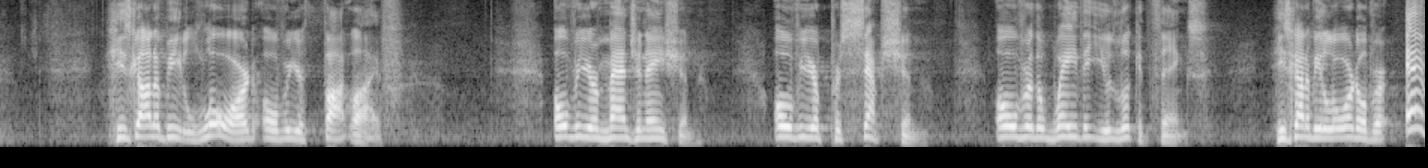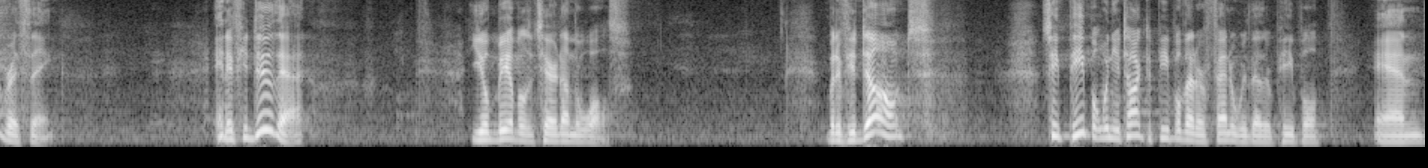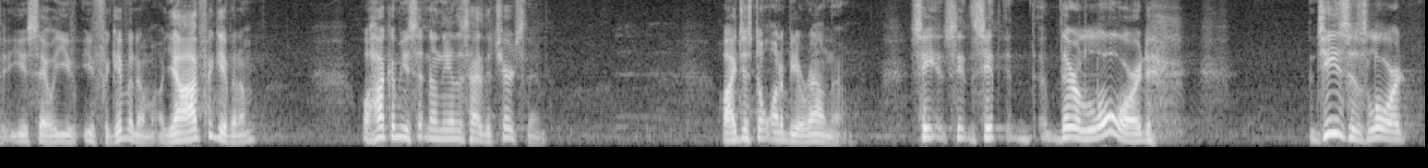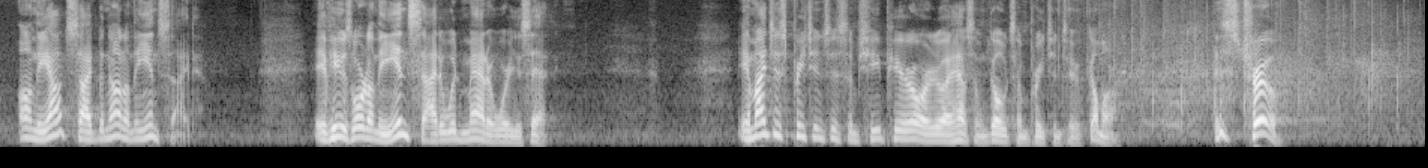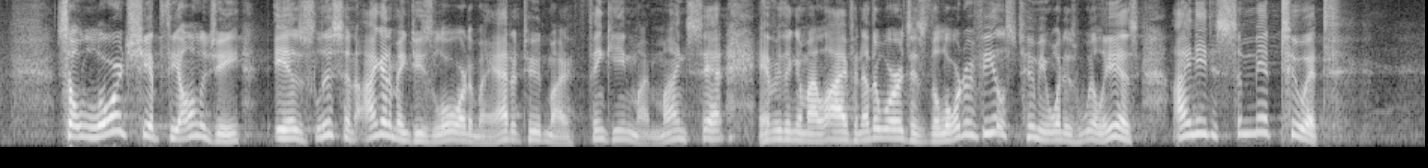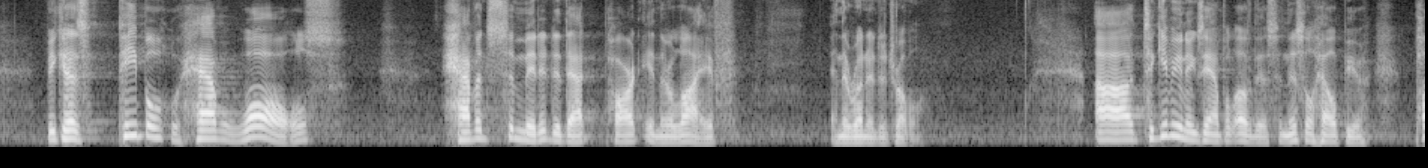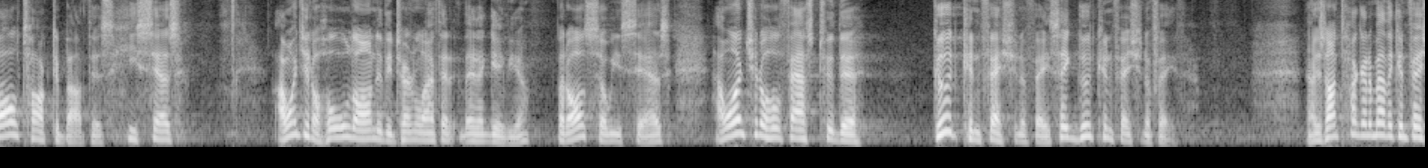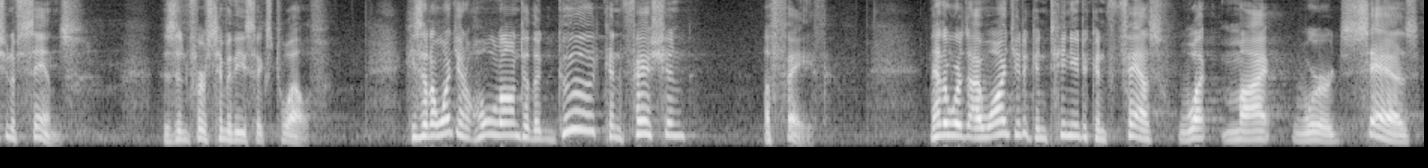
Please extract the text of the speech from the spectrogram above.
He's got to be Lord over your thought life, over your imagination, over your perception, over the way that you look at things. He's got to be Lord over everything. And if you do that, you'll be able to tear down the walls. But if you don't, see, people, when you talk to people that are offended with other people, and you say, Well, you, you've forgiven them. Oh, yeah, I've forgiven them. Well, how come you're sitting on the other side of the church then? Well, I just don't want to be around them. See, see, see their Lord, Jesus Lord on the outside, but not on the inside. If he was Lord on the inside, it wouldn't matter where you sat. Am I just preaching to some sheep here, or do I have some goats I'm preaching to? Come on. It's true. So, lordship theology is listen, I got to make Jesus Lord of my attitude, my thinking, my mindset, everything in my life. In other words, as the Lord reveals to me what His will is, I need to submit to it. Because people who have walls haven't submitted to that part in their life and they run into trouble. Uh, to give you an example of this, and this will help you, Paul talked about this. He says, I want you to hold on to the eternal life that, that I gave you, but also, he says, I want you to hold fast to the good confession of faith. Say, good confession of faith. Now, he's not talking about the confession of sins. This is in 1 Timothy 6.12. He said, I want you to hold on to the good confession of faith. In other words, I want you to continue to confess what my word says,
